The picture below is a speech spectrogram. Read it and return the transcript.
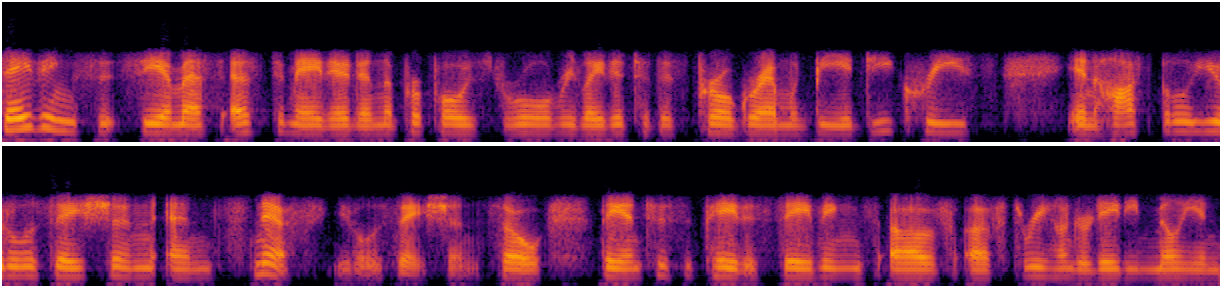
savings that CMS estimated in the proposed rule related to this program would be a decrease in hospital utilization and SNF utilization. So they anticipate a savings of, of $380 million,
